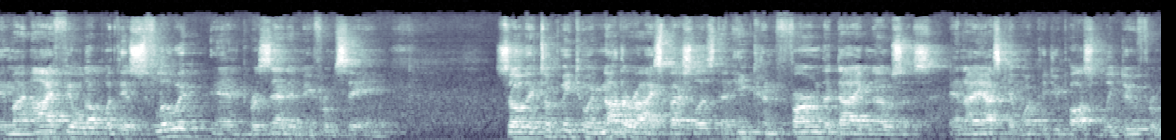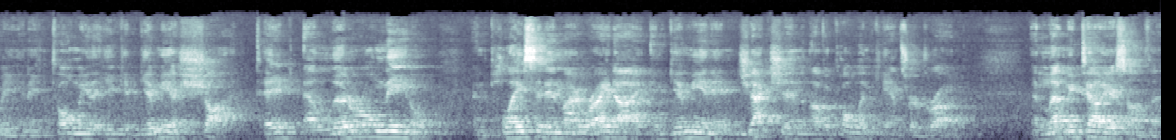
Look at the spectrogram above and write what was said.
and my eye filled up with this fluid and prevented me from seeing. So they took me to another eye specialist and he confirmed the diagnosis. And I asked him, what could you possibly do for me? And he told me that he could give me a shot, take a literal needle and place it in my right eye and give me an injection of a colon cancer drug. And let me tell you something,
